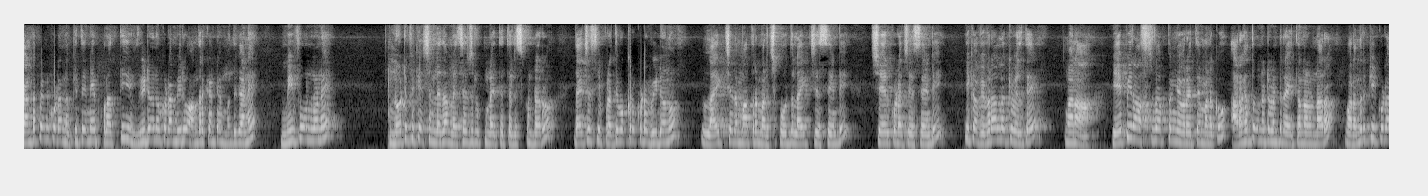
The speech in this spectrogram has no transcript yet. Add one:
గంట పైన కూడా నొక్కితేనే ప్రతి వీడియోను కూడా మీరు అందరికంటే ముందుగానే మీ ఫోన్లోనే నోటిఫికేషన్ లేదా మెసేజ్ రూపంలో అయితే తెలుసుకుంటారు. దయచేసి ప్రతి ఒక్కరు కూడా వీడియోను లైక్ చేయడం మాత్రం మర్చిపోవద్దు. లైక్ చేసేయండి. షేర్ కూడా చేసేయండి. ఇక వివరాల్లోకి వెళ్తే మన ఏపీ రాష్ట్ర వ్యాప్తంగా ఎవరైతే మనకు అర్హత ఉన్నటువంటి రైతన్నలు ఉన్నారో వారందరికీ కూడా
